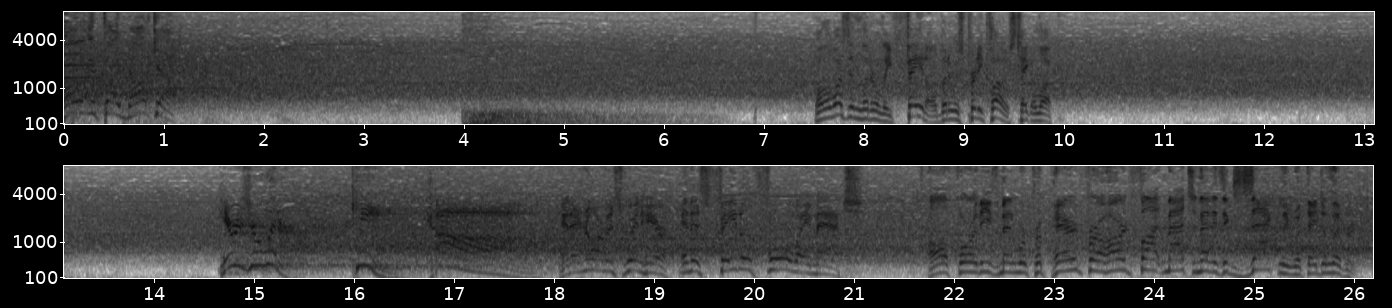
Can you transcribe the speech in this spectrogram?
Calling it by knockout. Well, it wasn't literally fatal, but it was pretty close. Take a look. Here is your winner, King Kong. An enormous win here in this fatal four-way match. All four of these men were prepared for a hard-fought match, and that is exactly what they delivered.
